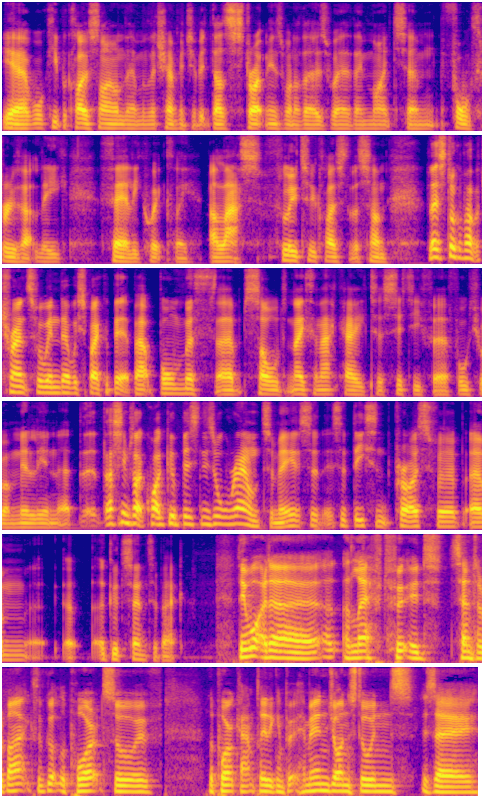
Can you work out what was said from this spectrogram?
Yeah, we'll keep a close eye on them in the Championship. It does strike me as one of those where they might um, fall through that league fairly quickly. Alas, flew too close to the sun. Let's talk about the transfer window. We spoke a bit about Bournemouth uh, sold Nathan Ake to City for 41 million. Uh, that seems like quite good business all round to me. It's a it's a decent price for um, a, a good centre back. They wanted a, a left-footed centre back. They've got Laporte, so if Laporte can't play, they can put him in. John Stones is, uh,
